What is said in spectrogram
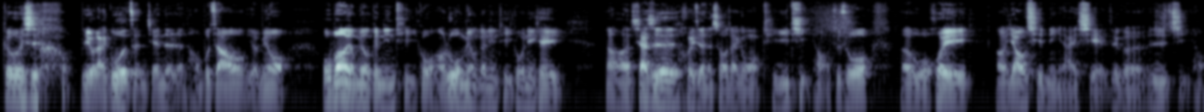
各位是 有来过整间的人，哈，不知道有没有，我不知道有没有跟您提过，哈，如果没有跟您提过，你可以呃下次回诊的时候再跟我提一提，哈，就说呃我会呃邀请你来写这个日记，哈。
